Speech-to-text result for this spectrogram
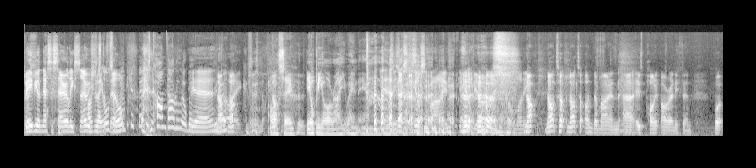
maybe unnecessarily so. I It's was just like, a also, film. maybe just, maybe just calm down a little bit. Yeah, you No, know? no. like Also, he'll be all right, won't he? yeah, he'll, he'll survive. He'll be alright. He's got money. not not to not to undermine uh, his point or anything, but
